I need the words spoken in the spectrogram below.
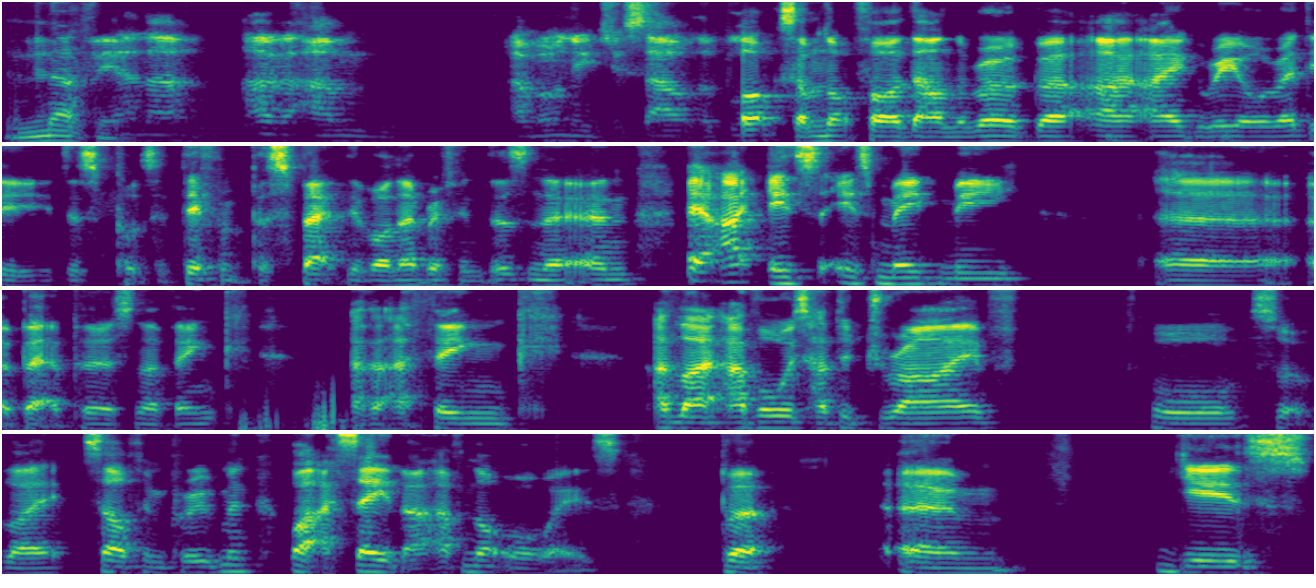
Nothing. And I, I, I'm I'm only just out of the blocks. I'm not far down the road, but I, I agree already. It just puts a different perspective on everything, doesn't it? And yeah, I, it's it's made me uh, a better person. I think. I, I think I like. I've always had to drive for sort of like self improvement. Well, I say that I've not always, but um, years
